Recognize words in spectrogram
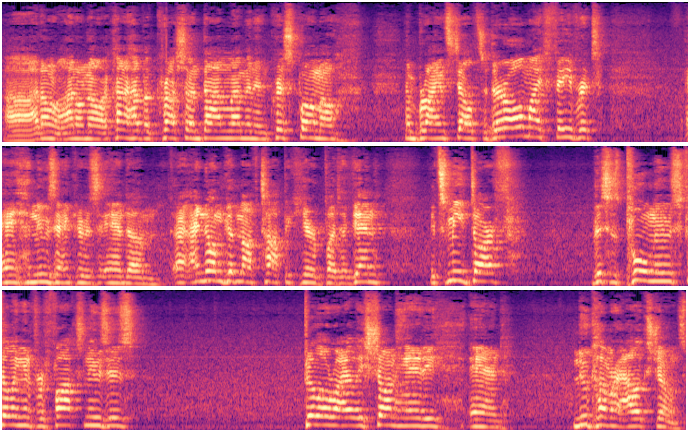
Uh, I don't, I don't know. I kind of have a crush on Don Lemon and Chris Cuomo and Brian Stelter. They're all my favorite uh, news anchors, and um, I, I know I'm getting off topic here, but again, it's me, Darth. This is Pool News, filling in for Fox News's Bill O'Reilly, Sean Hannity, and newcomer Alex Jones.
